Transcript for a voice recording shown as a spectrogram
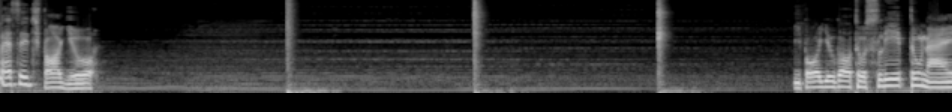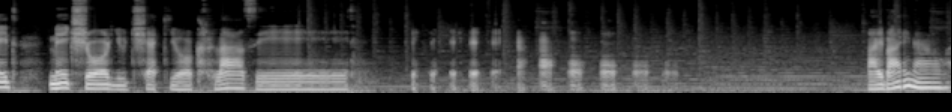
message for you. Before you go to sleep tonight, make sure you check your closet. bye bye now.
